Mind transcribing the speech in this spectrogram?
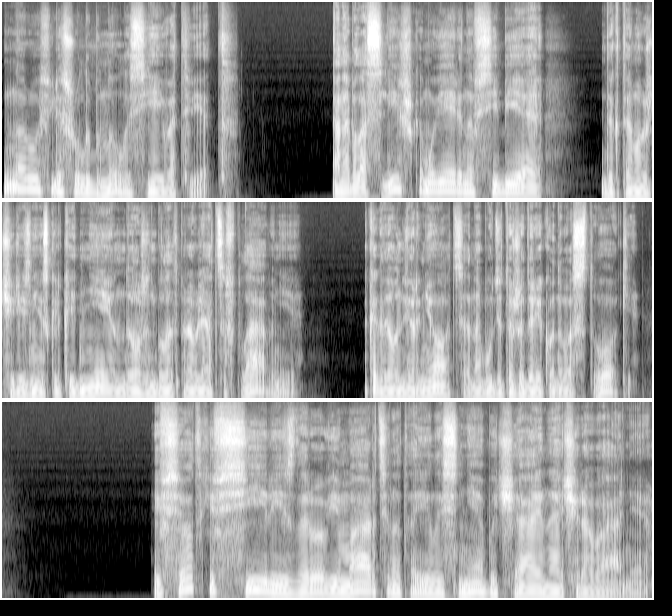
Но Руфь лишь улыбнулась ей в ответ. Она была слишком уверена в себе, да к тому же через несколько дней он должен был отправляться в плавание. А когда он вернется, она будет уже далеко на востоке. И все-таки в силе и здоровье Мартина таилось необычайное очарование.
